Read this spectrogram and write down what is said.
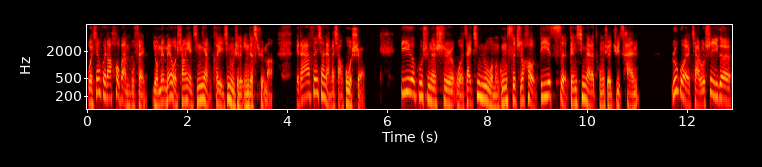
我先回答后半部分，有没有没有商业经验可以进入这个 industry 吗？给大家分享两个小故事。第一个故事呢，是我在进入我们公司之后，第一次跟新来的同学聚餐。如果假如是一个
